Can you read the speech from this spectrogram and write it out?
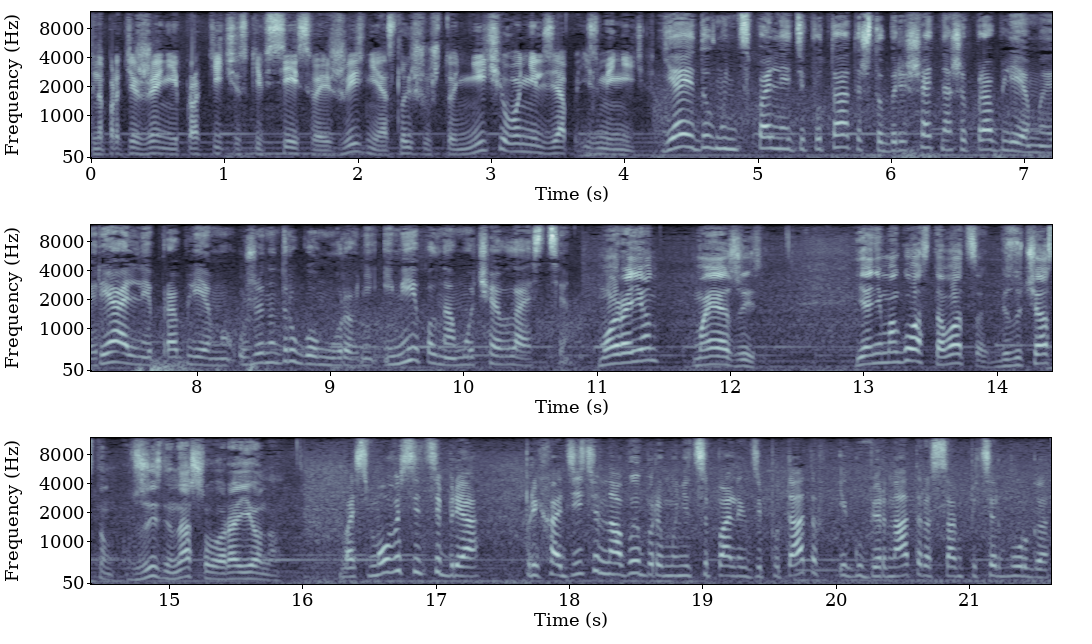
На протяжении практически всей своей жизни я слышу, что ничего нельзя изменить. Я иду в муниципальные депутаты, чтобы решать наши проблемы, реальные проблемы, уже на другом уровне, имея полномочия власти. Мой район – моя жизнь. Я не могу оставаться безучастным в жизни нашего района. 8 сентября приходите на выборы муниципальных депутатов и губернатора Санкт-Петербурга.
